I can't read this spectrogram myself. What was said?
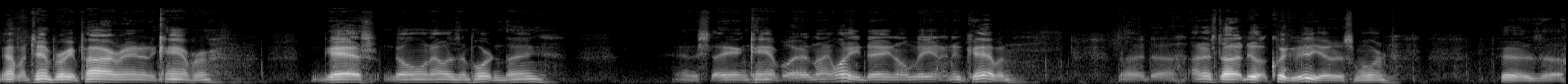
Got my temporary power ran in the camper. Gas going, that was an important thing. To stay in camp last night. One of these days I'll be in a new cabin. But uh, I just thought I'd do a quick video this morning because uh,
